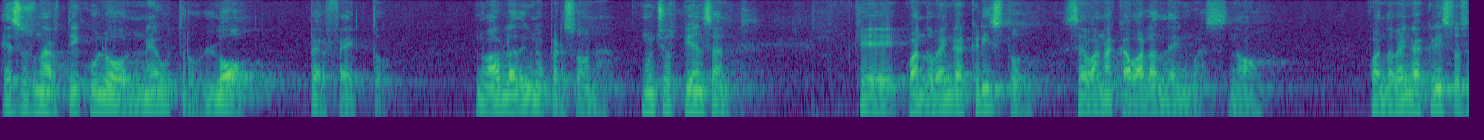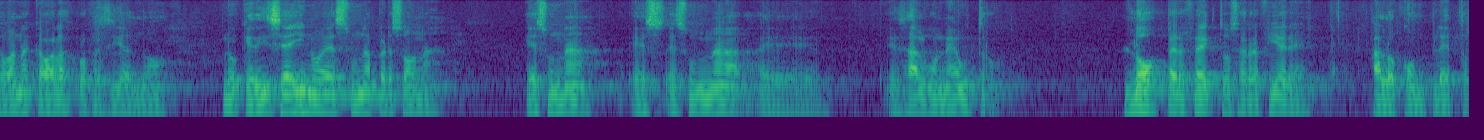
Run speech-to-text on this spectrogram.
Eso es un artículo neutro, lo perfecto. No habla de una persona. Muchos piensan que cuando venga Cristo se van a acabar las lenguas. No, cuando venga Cristo se van a acabar las profecías, no. Lo que dice ahí no es una persona, es, una, es, una, eh, es algo neutro. Lo perfecto se refiere a lo completo,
